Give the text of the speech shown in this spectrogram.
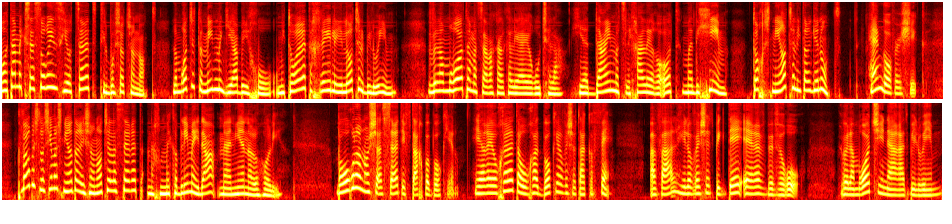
מאותם אקססוריז היא יוצרת תלבושות שונות. למרות שתמיד מגיעה באיחור ומתעוררת אחרי לילות של בילויים, ולמרות המצב הכלכלי הירוד שלה, היא עדיין מצליחה להיראות מדהים, תוך שניות של התארגנות. הנגובר שיק. כבר בשלושים השניות הראשונות של הסרט, אנחנו מקבלים מידע מעניין על הולי. ברור לנו שהסרט יפתח בבוקר. היא הרי אוכלת ארוחת בוקר ושותה קפה, אבל היא לובשת בגדי ערב בבירור. ולמרות שהיא נערת בילויים,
